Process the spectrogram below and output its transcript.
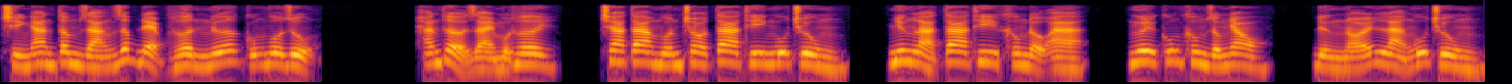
trình an tâm dáng rất đẹp hơn nữa cũng vô dụng. Hắn thở dài một hơi, cha ta muốn cho ta thi ngũ trùng, nhưng là ta thi không đậu a, ngươi cũng không giống nhau, đừng nói là ngũ trùng,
